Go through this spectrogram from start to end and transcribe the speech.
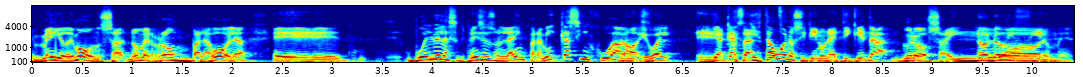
en medio de Monza, no me rompa la bola, eh, vuelve las experiencias online para mí casi injugables. No, igual, eh, y acá o sea- y está bueno si tiene una etiqueta grosa y, no y lo muy firme.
